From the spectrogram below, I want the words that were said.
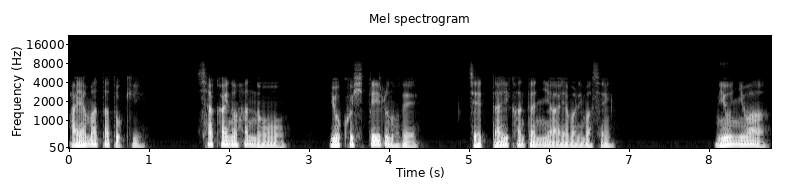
謝ったとき社会の反応をよく知っているので、絶対簡単に謝りません。日本には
